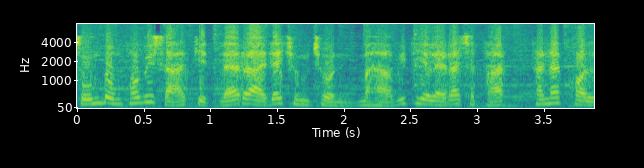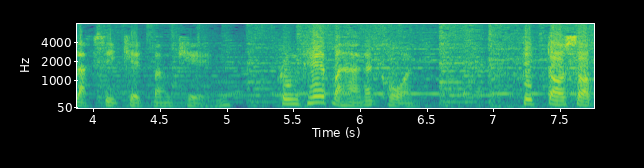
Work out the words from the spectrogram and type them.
ศูนย์บ่มเพาะวิสาหกิจและรายได้ชุมชน มหาวิทยาลัยราชภัฏพระนครหลักสี่เขตบางเขน กรุงเทพมหานคร ติดต่อสอบ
